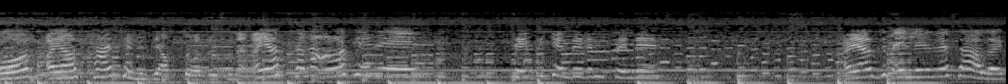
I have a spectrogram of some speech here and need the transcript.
O Ayaz tertemiz yaptı odasını. Ayaz sana aferin. Ayaz'cığım ellerine sağlık.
